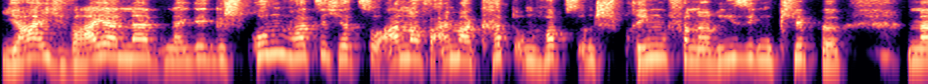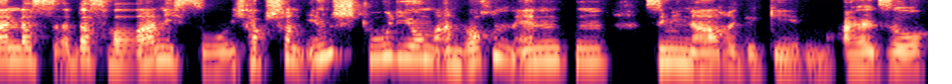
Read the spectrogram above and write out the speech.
Ja, ich war ja na, na, gesprungen, hört sich jetzt so an, auf einmal Cut und Hops und Springen von einer riesigen Klippe. Nein, das, das war nicht so. Ich habe schon im Studium an Wochenenden Seminare gegeben. Also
